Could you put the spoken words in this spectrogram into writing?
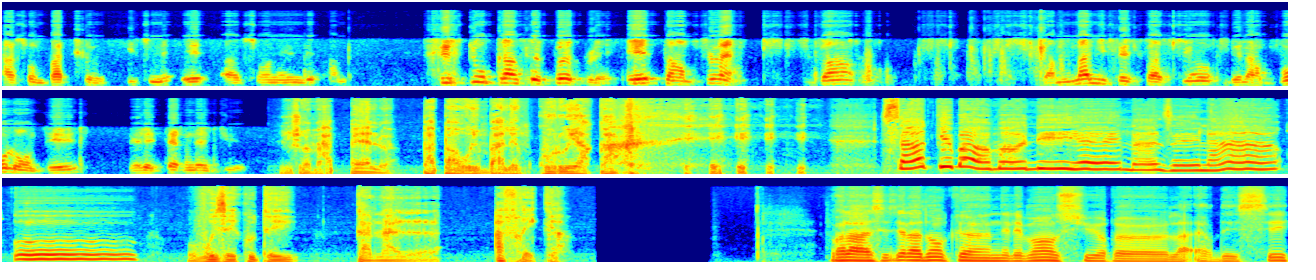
à son patriotisme et à son indépendance. Surtout quand ce peuple est en plein dans la manifestation de la volonté de l'éternel Dieu. Je m'appelle Papa Wimbale Kuruyaka. Vous écoutez Canal Afrique. Voilà, c'était là donc un élément sur euh, la RDC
